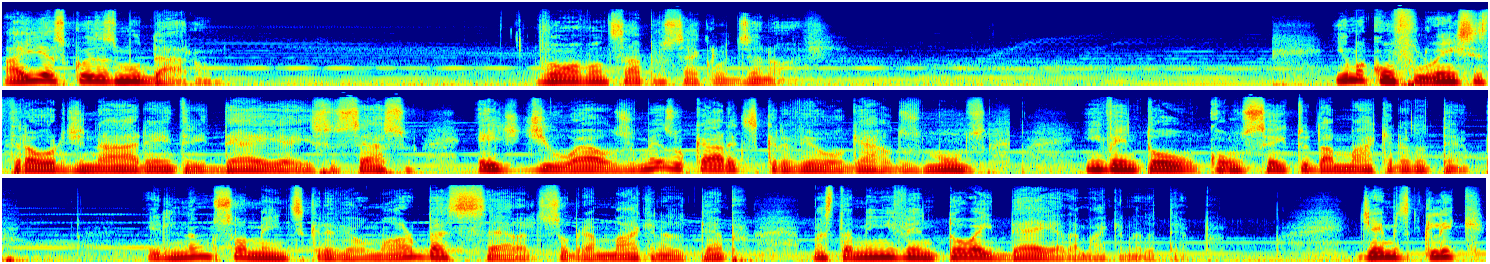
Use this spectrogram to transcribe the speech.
Aí as coisas mudaram. Vão avançar para o século XIX. Em uma confluência extraordinária entre ideia e sucesso, H.G. Wells, o mesmo cara que escreveu A Guerra dos Mundos, inventou o conceito da máquina do tempo. Ele não somente escreveu o maior best-seller sobre a máquina do tempo, mas também inventou a ideia da máquina do tempo. James Glick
